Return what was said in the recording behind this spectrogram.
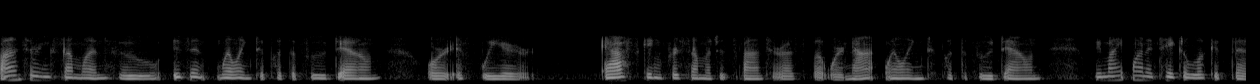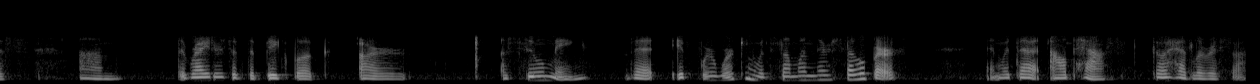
sponsoring someone who isn't willing to put the food down, or if we're asking for someone to sponsor us but we're not willing to put the food down, we might want to take a look at this. Um, the writers of the big book are assuming that if we're working with someone, they're sober. And with that, I'll pass. Go ahead, Larissa.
